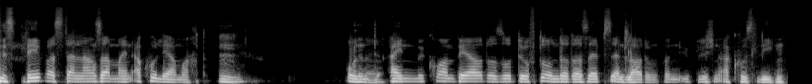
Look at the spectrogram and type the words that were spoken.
Display, was dann langsam meinen Akku leer macht? Mhm. Und Genau. ein Mikroampere oder so dürfte unter der Selbstentladung von üblichen Akkus liegen.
